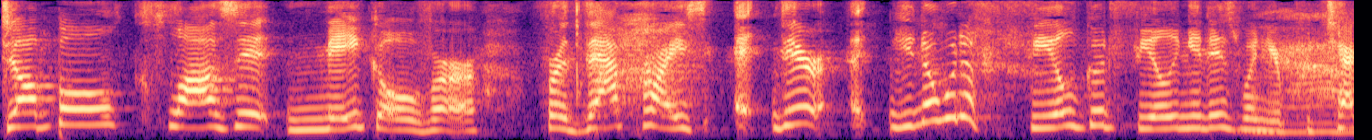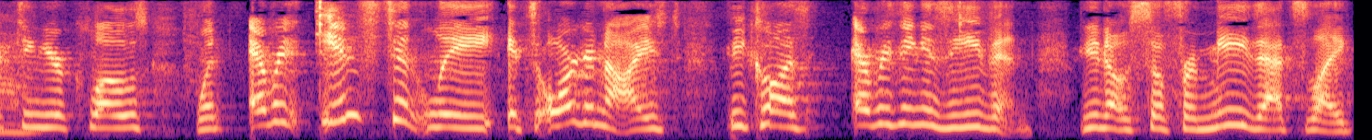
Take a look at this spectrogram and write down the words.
double closet makeover for that price. Eh, There, eh, you know what a feel good feeling it is when you're protecting your clothes, when every instantly it's organized because everything is even. You know, so for me that's like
